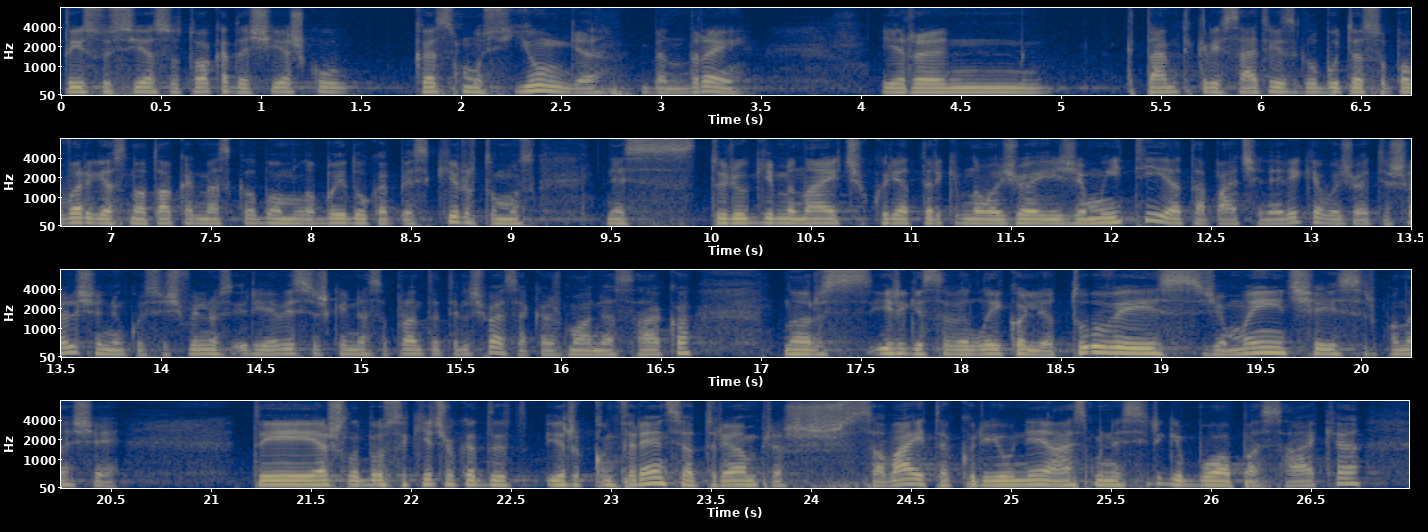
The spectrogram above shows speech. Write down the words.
tai susijęs su to, kad aš ieškau, kas mus jungia bendrai. Ir tam tikrais atvejais galbūt esu pavargęs nuo to, kad mes kalbam labai daug apie skirtumus, nes turiu giminaičių, kurie, tarkim, nuvažiuoja į Žemaityje, tą pačią nereikia važiuoti šalšininkus iš Vilnius ir jie visiškai nesupranta telšiuose, ką žmonės sako, nors irgi save laiko lietuviais, žemaičiais ir panašiai. Tai aš labiau sakyčiau, kad ir konferenciją turėjom prieš savaitę, kur jauni asmenys irgi buvo pasakę, uh,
